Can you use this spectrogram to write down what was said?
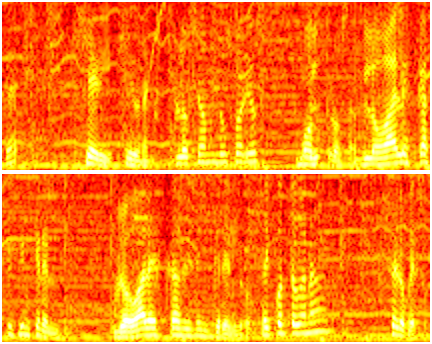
¿Sí? Heavy, heavy. Una explosión de usuarios monstruosa. Globales casi sin quererlo. Globales casi sin quererlo. ¿Sabes cuánto ganaban? Cero pesos.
